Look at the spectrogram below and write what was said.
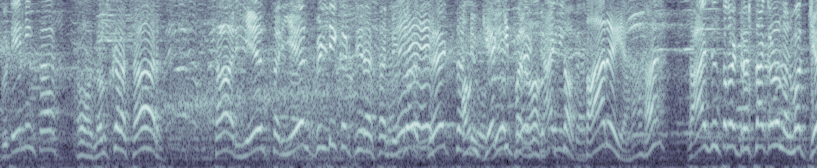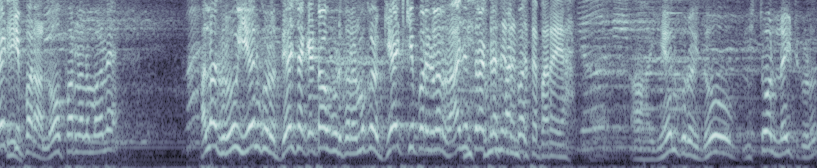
ಗುಡ್ ಈವ್ನಿಂಗ್ ಸರ್ ಓ ನಮಸ್ಕಾರ ಸರ್. ಸರ್ ಏನ್ ಸರ್ ಏನ್ ಬಿಲ್ಡಿಂಗ್ ಕಟ್ಸಿರಾ ಸರ್? ನೀವು ಗ್ರೇಟ್ ಸರ್ ನೀವು. ಗೇಟ್ ಕೀಪರ್ ಪಾರಯ್ಯ ರಾಜನ್ ತರ ಡ್ರೆಸ್ ಹಾಕೊಂಡು ನನ್ನ ಮಗ ಗೇಟ್ ಕೀಪರ್ ಲೋಪರ್ ನನ್ನ ಮಗನೇ. ಅಲ್ಲ ಗುರು ಏನ್ ಗುರು? ದೇಶ ಕೆಟ್ಟೋಗ್ಬಿಡ್ತು ನನ್ನ ಮಕ್ಕಳು ಗೇಟ್ ಕೀಪರ್ ರಾಜನ್ ತರ ಡ್ರೆಸ್ ಅನ್ಸುತ್ತೆ ಬಾರಯ್ಯ. ಏನ್ ಗುರು ಇದು? ಇಷ್ಟೊಂದು ಲೈಟ್ಗಳು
